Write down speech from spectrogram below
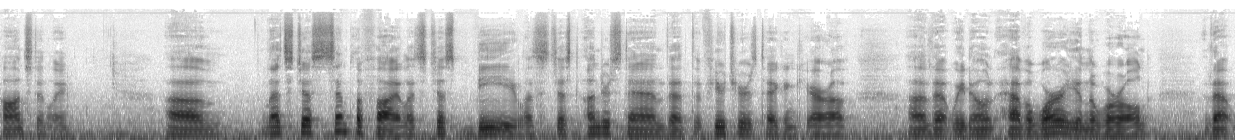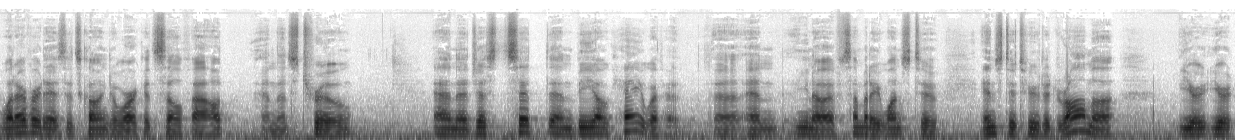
constantly, um, let's just simplify, let's just be, let's just understand that the future is taken care of, uh, that we don't have a worry in the world, that whatever it is, it's going to work itself out, and that's true, and uh, just sit and be okay with it. Uh, and, you know, if somebody wants to institute a drama, you're, you're,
